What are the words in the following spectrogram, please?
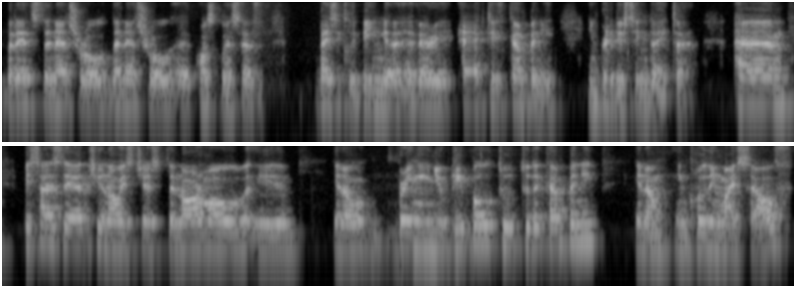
but that's the natural the natural uh, consequence of basically being a, a, very active company in producing data. Um, besides that you know it's just the normal uh, you know bringing new people to to the company you know including myself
